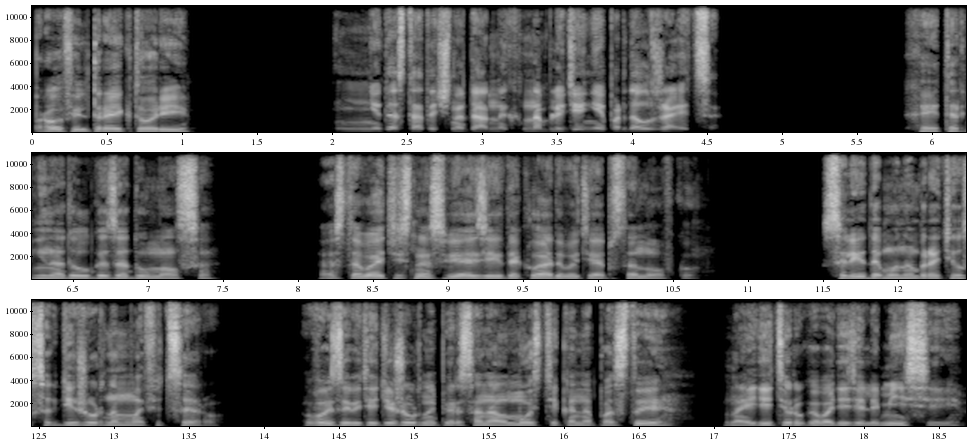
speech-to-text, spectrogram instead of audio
«Профиль траектории?» «Недостаточно данных. Наблюдение продолжается». Хейтер ненадолго задумался. «Оставайтесь на связи и докладывайте обстановку». Следом он обратился к дежурному офицеру. Вызовите дежурный персонал мостика на посты, найдите руководителя миссии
